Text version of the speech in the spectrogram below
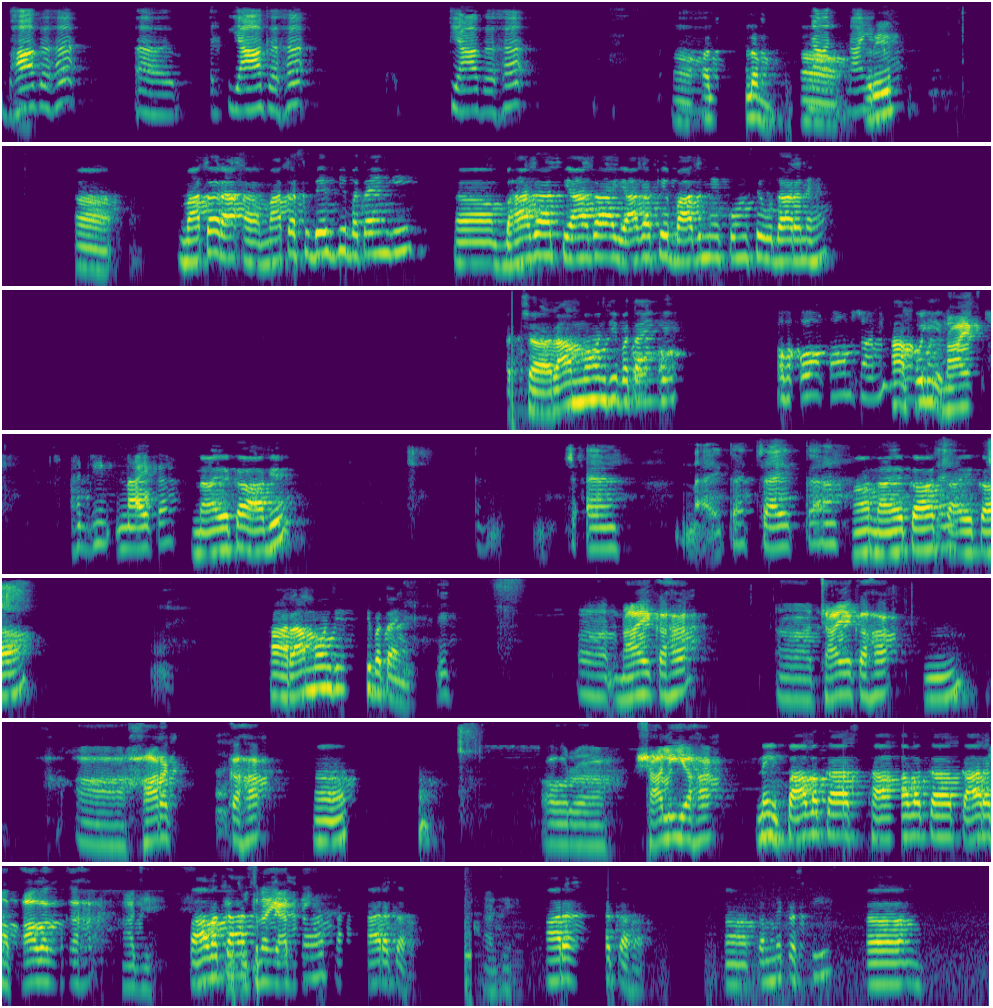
भागः यागः त्यागः माता रा- माता सुदेश जी बताएँगी भागा त्यागा यागा के बाद में कौन से उदाहरण है अच्छा राम मोहन जी बताएँगे ओ- ओम ओम स्वामी हाँ बोलिए नायक हाँ जी नायका। नायका आगे। च- अ, चाय का हाँ नायका चायका। हाँ राम मोहन जी बताएँगे। नायक नायकः चायकः अ, हारकः हाँ। और शालीयः। नहीं पावका स्थावक कारक। पावक हाँ जी। पावका उतना याद स्थावकः, कारकः। हाँ जी। हारकः आ, अस्ति।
